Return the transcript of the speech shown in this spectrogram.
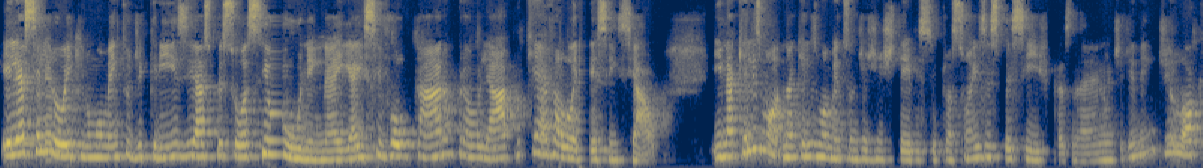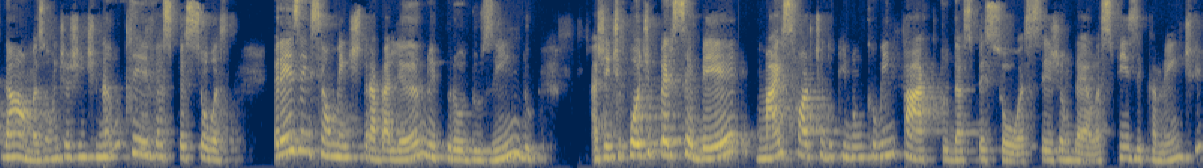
ele acelerou e que no momento de crise as pessoas se unem, né? E aí se voltaram para olhar para o que é valor essencial. E naqueles, naqueles momentos onde a gente teve situações específicas, né, não diria nem de lockdown, mas onde a gente não teve as pessoas presencialmente trabalhando e produzindo, a gente pôde perceber mais forte do que nunca o impacto das pessoas, sejam delas fisicamente,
